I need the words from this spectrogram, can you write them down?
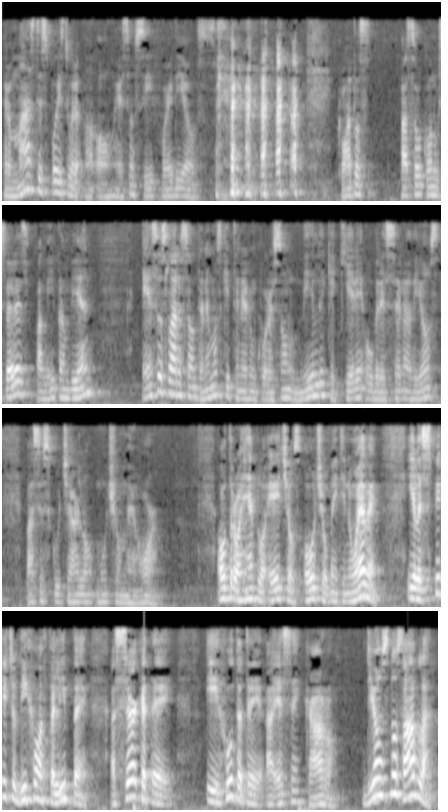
Pero más después tú eras, oh, oh, eso sí fue Dios. ¿Cuántos pasó con ustedes? A mí también. Esa es la razón. Tenemos que tener un corazón humilde que quiere obedecer a Dios. Vas a escucharlo mucho mejor. Otro ejemplo, Hechos 8, 29. Y el Espíritu dijo a Felipe, acércate y júntate a ese carro. Dios nos habla,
